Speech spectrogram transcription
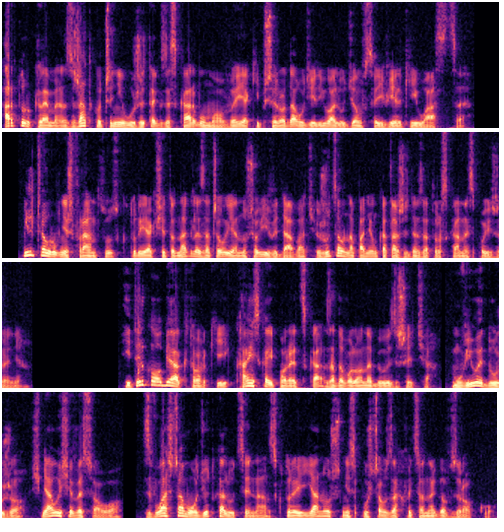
Artur Clemens rzadko czynił użytek ze skarbu mowy, jaki przyroda udzieliła ludziom w swej wielkiej łasce. Milczał również Francuz, który jak się to nagle zaczęło Januszowi wydawać, rzucał na panią Katarzynę zatroskane spojrzenia. I tylko obie aktorki, Kańska i Porecka, zadowolone były z życia. Mówiły dużo, śmiały się wesoło, zwłaszcza młodziutka Lucyna, z której Janusz nie spuszczał zachwyconego wzroku.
